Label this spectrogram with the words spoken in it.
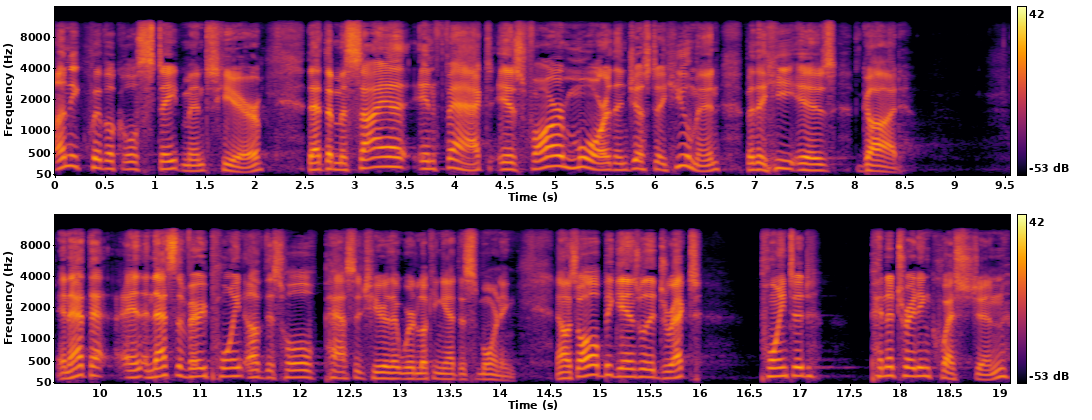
unequivocal statement here that the Messiah, in fact, is far more than just a human, but that he is God. And, at that, and, and that's the very point of this whole passage here that we're looking at this morning. Now, it all begins with a direct, pointed, penetrating question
